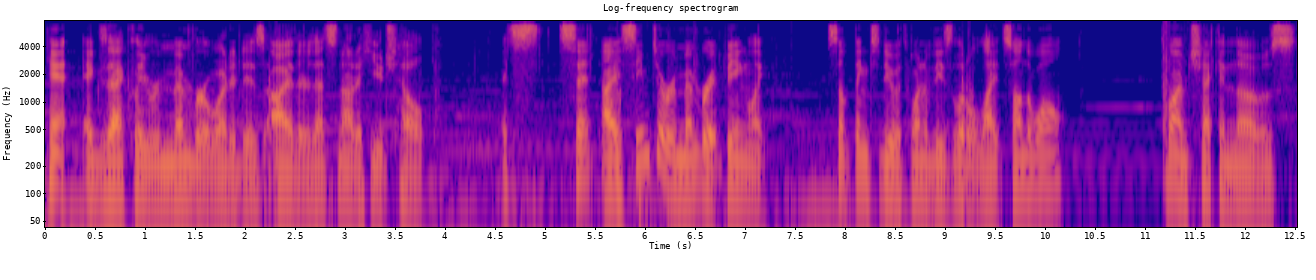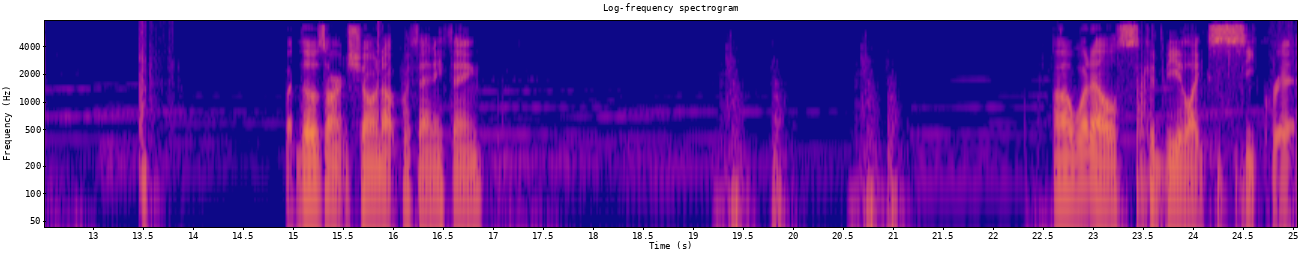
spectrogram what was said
Can't exactly remember what it is either. That's not a huge help. I, sent, I seem to remember it being like something to do with one of these little lights on the wall. That's why I'm checking those. But those aren't showing up with anything. Uh, what else could be, like, secret?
